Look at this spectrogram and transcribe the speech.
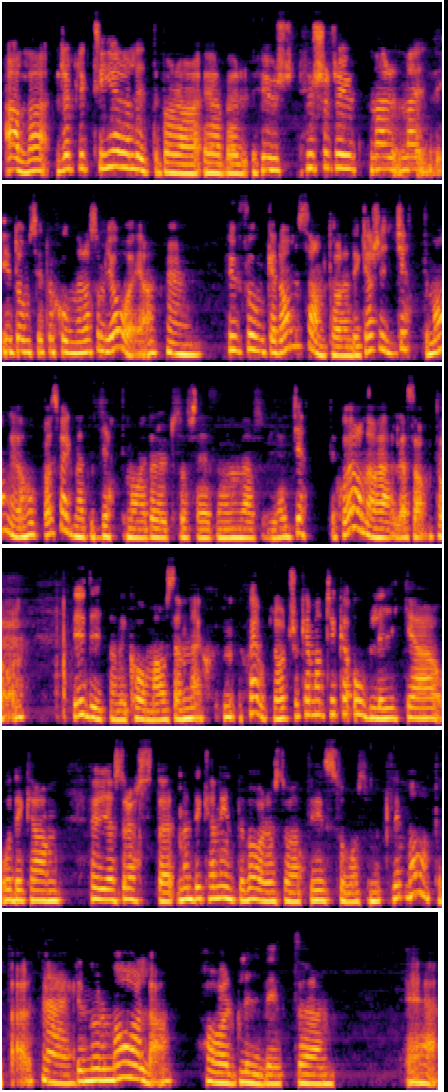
alla reflekterar lite bara över hur, hur ser det ut när, när, i de situationerna som jag är. Mm. Hur funkar de samtalen? Det är kanske är jättemånga, jag hoppas verkligen att det är jättemånga där ute som säger att alltså, vi har jättesköna och härliga samtal. Det är dit man vill komma och sen självklart så kan man tycka olika och det kan höjas röster men det kan inte vara så att det är så som klimatet är. Nej. Det normala har blivit eh, eh,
